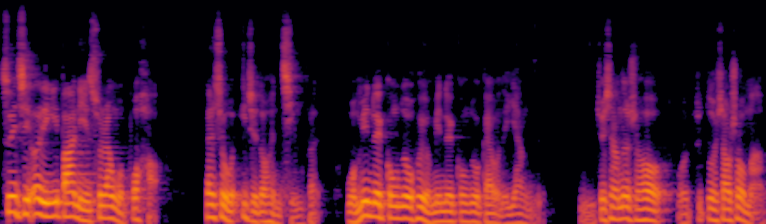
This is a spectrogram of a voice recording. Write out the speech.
所以其实二零一八年虽然我不好。但是我一直都很勤奋，我面对工作会有面对工作该有的样子，嗯，就像那时候我做销售嘛，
